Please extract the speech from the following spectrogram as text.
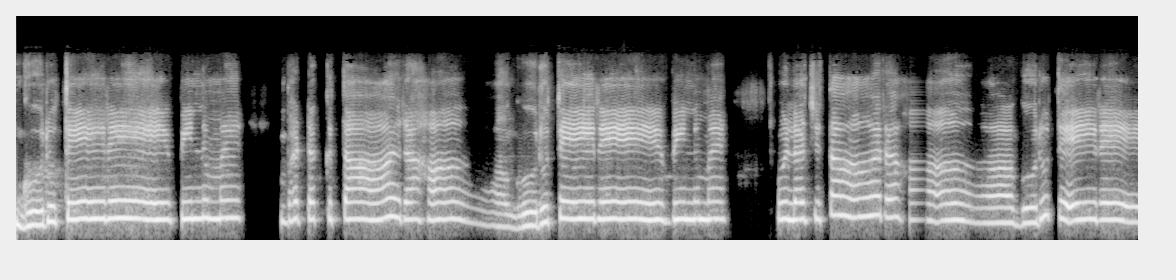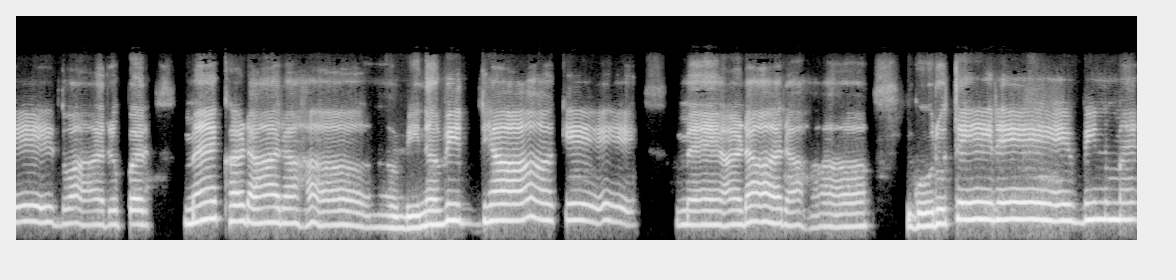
गुरु तेरे बिन मैं भटकता रहा गुरु तेरे बिन मैं उलझता रहा। गुरु तेरे द्वार पर मैं खड़ा रहा। बिन विद्या के मैं अड़ा रहा। गुरु तेरे बिन मैं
